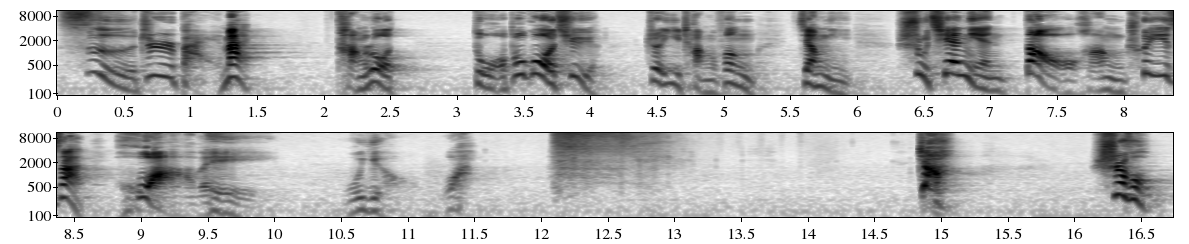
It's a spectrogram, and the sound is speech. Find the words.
四肢百脉。倘若躲不过去，这一场风将你数千年道行吹散，化为乌有啊！这师傅，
